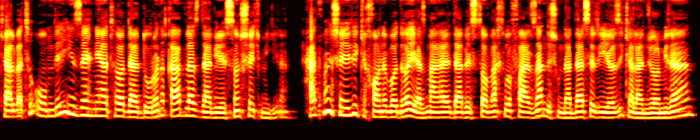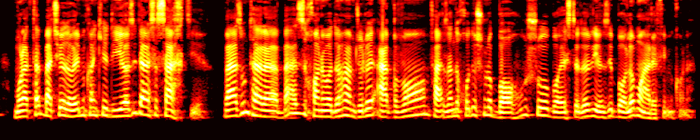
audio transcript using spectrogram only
که البته عمده این ذهنیت ها در دوران قبل از دبیرستان شکل می‌گیرن. حتما شنیدید که خانواده از مرحله دبستان وقتی با فرزندشون در درس ریاضی کلنجار میرن مرتب بچه یادآوری می‌کنن که ریاضی درس سختیه و از اون طرف بعضی خانواده ها هم جلوی اقوام فرزند خودشون رو باهوش و با استعداد ریاضی بالا معرفی می‌کنن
